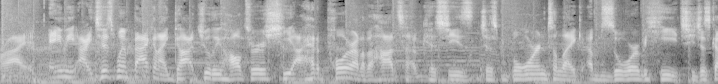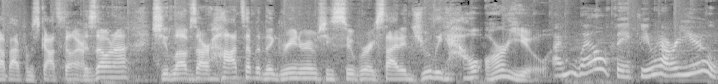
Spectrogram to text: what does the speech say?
right. Amy, I just went back and I got Julie Halter. She I had to pull her out of the hot tub because she's just born to like absorb heat. She just got back from Scottsdale, Arizona. She loves our hot tub in the green room. She's super excited. Julie, how are you? I'm well, thank you. How are you?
